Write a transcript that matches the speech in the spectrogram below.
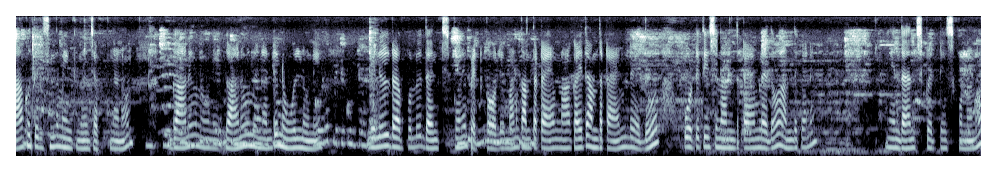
నాకు తెలిసింది మీకు నేను చెప్తున్నాను. గానుగ నూనె గానుగ నూనె అంటే నువ్వుల నూనె. వెల్లుల్లి డ్రప్పులు దంచుకొని పెట్టుకోవాలి. మనకు అంత టైం నాకైతే అంత టైం లేదు. పొట్టు తీసినంత టైం లేదు. అందుకని నేను దంచి పెట్టేసుకున్నాను.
